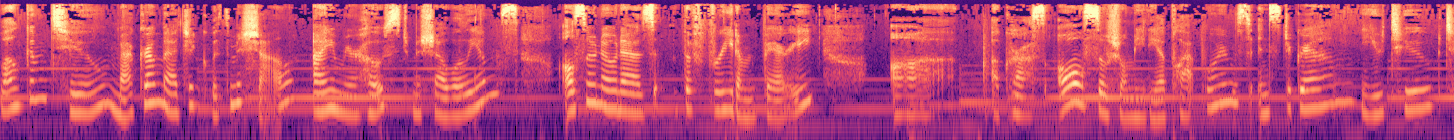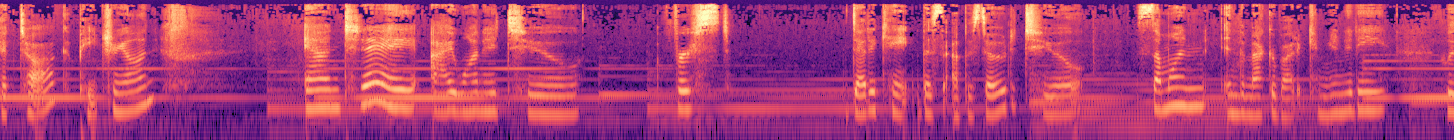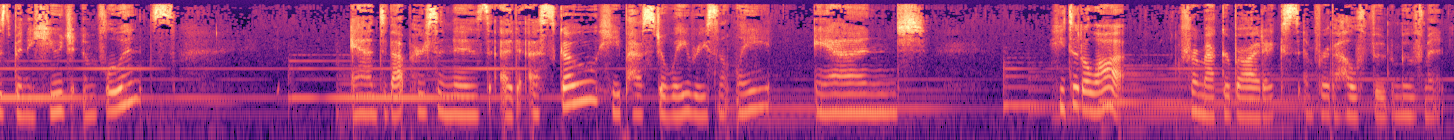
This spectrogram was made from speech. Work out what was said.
Welcome to Macro Magic with Michelle. I am your host, Michelle Williams, also known as the Freedom Fairy, uh, across all social media platforms Instagram, YouTube, TikTok, Patreon. And today I wanted to first dedicate this episode to someone in the macrobiotic community who has been a huge influence. And that person is Ed Esko. He passed away recently and he did a lot for macrobiotics and for the health food movement.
